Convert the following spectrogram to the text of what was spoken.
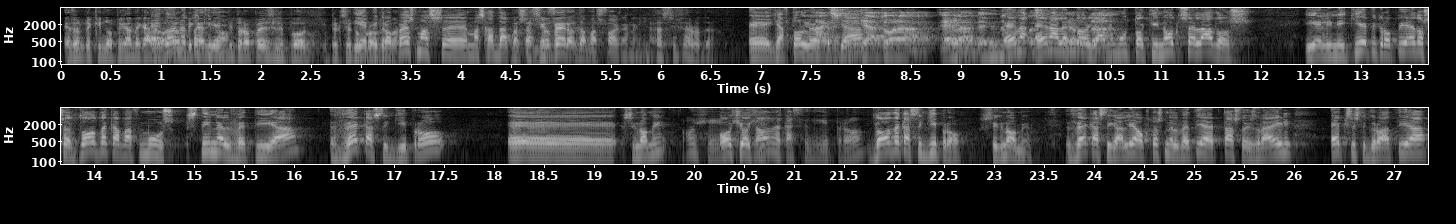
Εδώ είναι το κοινό. Πήγαμε καλά. Εδώ Όταν μπήκαν οι επιτροπές, λοιπόν, υπήρξε το οι πρόβλημα. Οι επιτροπές μας ε, μας χαντάκωσαν. Τα συμφέροντα μας φάγανε. Δηλαδή. Τα συμφέροντα. Ε, γι' αυτό λέω. Εντάξει, παιδιά, τώρα, έλα, δεν είναι ένα, ένα λεπτό, Γιάννη μου. Το κοινό της Ελλάδος. Η Ελληνική Επιτροπή έδωσε 12 βαθμούς στην Ελβετία, 10 στην Κύπρο. Ε, συγγνώμη. Όχι, όχι, όχι. 12 στην Κύπρο. 12 στην Κύπρο, συγγνώμη. 10 στη Γαλλία, 8 στην Ελβετία, 7 στο Ισραήλ, 6 στην Κροατία,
